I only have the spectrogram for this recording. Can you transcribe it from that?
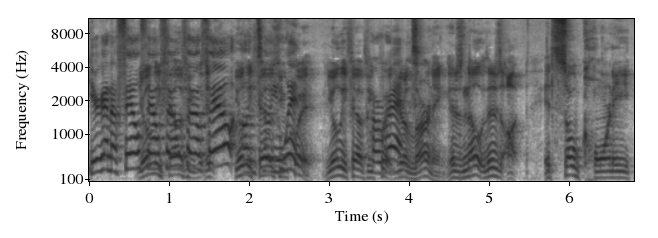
You're going to fail, fail, fail, fail, fail You only until fail if you, you win. quit. You only fail if you quit. You're learning. There's no, there's, uh, it's so corny.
